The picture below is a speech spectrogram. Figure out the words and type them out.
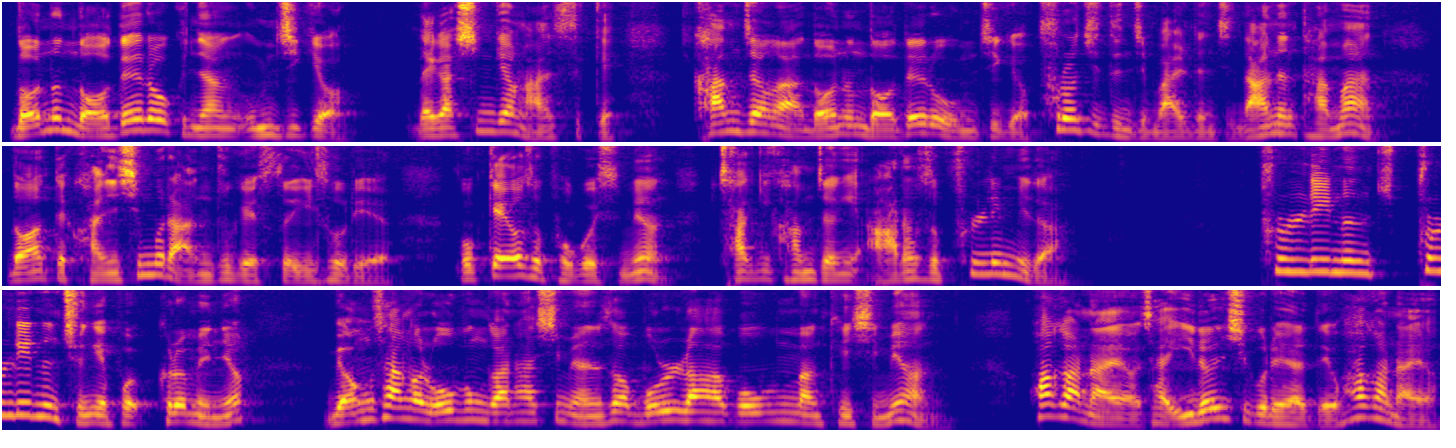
너는 너대로 그냥 움직여. 내가 신경 안 쓸게. 감정아 너는 너대로 움직여. 풀어지든지 말든지. 나는 다만 너한테 관심을 안 두겠어 이 소리예요. 꼭 깨어서 보고 있으면 자기 감정이 알아서 풀립니다. 풀리는 풀리는 중에 그러면요. 명상을 5분간 하시면서 몰라 하고 5분만 계시면 화가 나요. 자, 이런 식으로 해야 돼요. 화가 나요.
